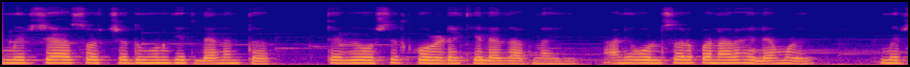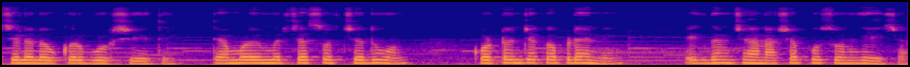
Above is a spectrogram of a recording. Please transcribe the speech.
मिरच्या स्वच्छ धुवून घेतल्यानंतर त्या व्यवस्थित कोरड्या केल्या जात नाही आणि ओलसरपणा राहिल्यामुळे मिरचीला लवकर बुरशी येते. त्यामुळे मिरच्या स्वच्छ धुवून कॉटनच्या कपड्याने एकदम छान अशा पुसून घ्यायच्या.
